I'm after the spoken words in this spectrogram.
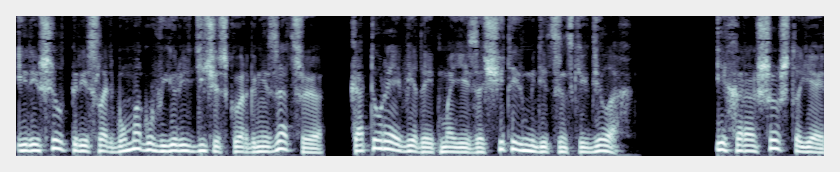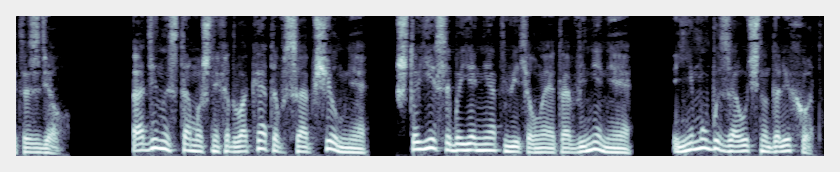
и решил переслать бумагу в юридическую организацию, которая ведает моей защитой в медицинских делах. И хорошо, что я это сделал. Один из тамошних адвокатов сообщил мне, что если бы я не ответил на это обвинение, ему бы заочно дали ход,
